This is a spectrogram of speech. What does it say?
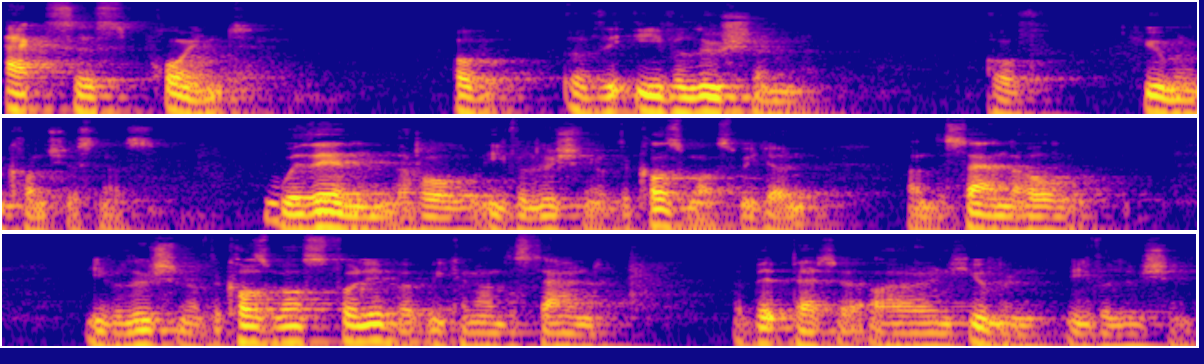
axis point of, of the evolution of human consciousness within the whole evolution of the cosmos. We don't understand the whole evolution of the cosmos fully, but we can understand a bit better our own human evolution.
